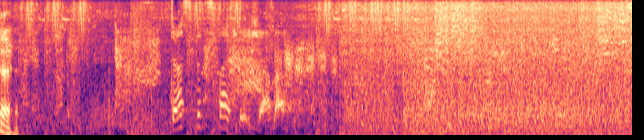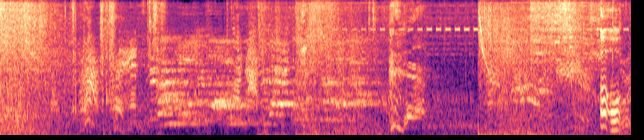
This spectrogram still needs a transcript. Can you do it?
Das bezweifle ich aber. Oh, oh.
